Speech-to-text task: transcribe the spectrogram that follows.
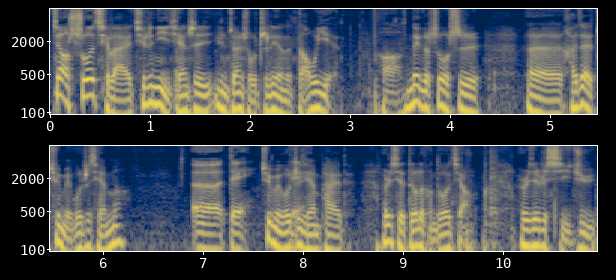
这样说起来，其实你以前是《运转手之恋》的导演啊，那个时候是呃还在去美国之前吗？呃，对，去美国之前拍的，而且得了很多奖，而且是喜剧。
